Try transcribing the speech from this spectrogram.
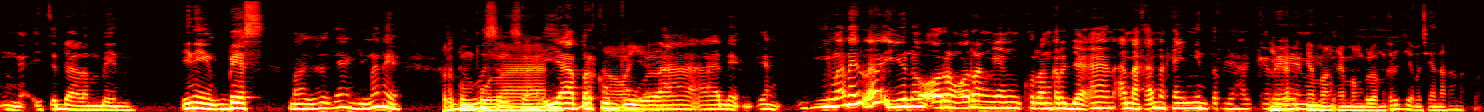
Enggak, itu dalam band. Ini bass maksudnya gimana ya? Perkumpulan. Iya Oh iya. perkumpulan yang, gimana lah, you know orang-orang yang kurang kerjaan, anak-anak yang ingin terlihat Ya kan keren. emang gitu. emang belum kerja masih anak-anak, Pak.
